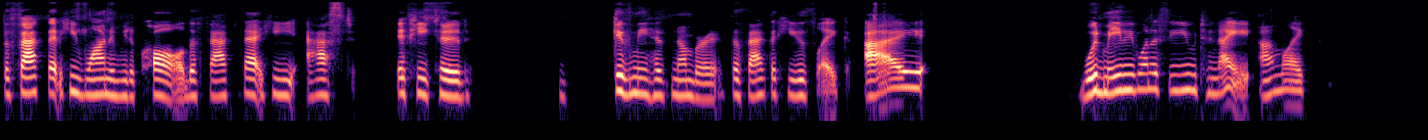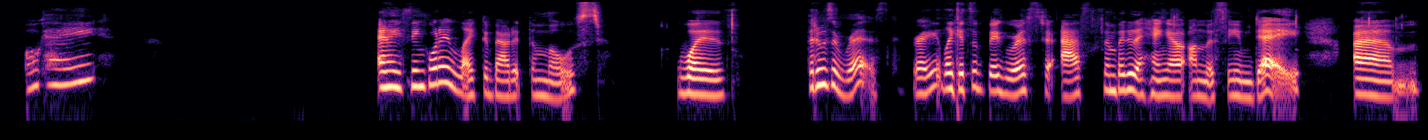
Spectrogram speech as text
the fact that he wanted me to call, the fact that he asked if he could give me his number, the fact that he was like, I would maybe want to see you tonight. I'm like, okay. And I think what I liked about it the most was that it was a risk, right? Like it's a big risk to ask somebody to hang out on the same day. Um,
